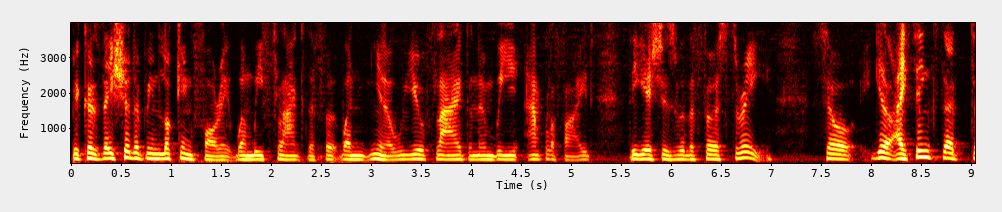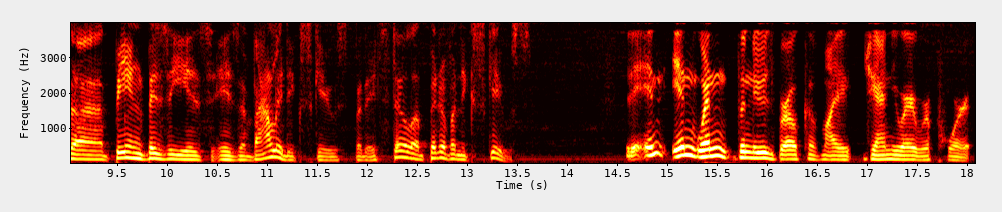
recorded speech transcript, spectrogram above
because they should have been looking for it when we flagged the fir- when you know you flagged and then we amplified the issues with the first three. So you know, I think that uh, being busy is is a valid excuse, but it's still a bit of an excuse. In in when the news broke of my January report,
